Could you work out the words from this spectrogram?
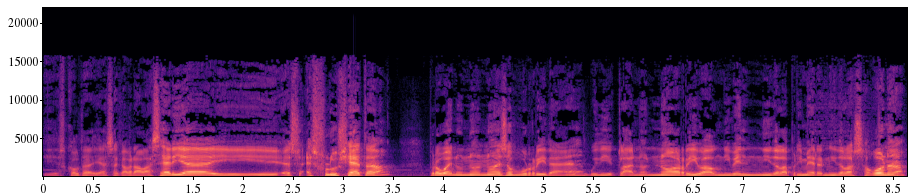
I escolta, ja s'acabarà la sèrie i és, és fluixeta, però bueno, no, no és avorrida, eh? Vull dir, clar, no, no arriba al nivell ni de la primera ni de la segona,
